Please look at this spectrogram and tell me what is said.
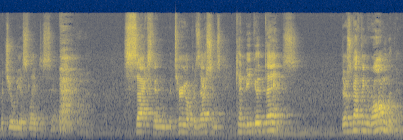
but you'll be a slave to sin. Sex and material possessions can be good things. There's nothing wrong with them.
